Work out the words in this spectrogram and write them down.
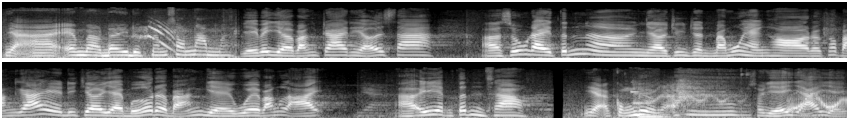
Dạ, em vào đây được 5-6 năm rồi Vậy bây giờ bạn trai thì ở xa à, Xuống đây tính à, nhờ chương trình bạn muốn hẹn hò Rồi có bạn gái đi chơi vài bữa rồi bạn về quê bạn lại à, Ý em tính làm sao? Dạ, cũng được ạ Sao dễ dãi vậy?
